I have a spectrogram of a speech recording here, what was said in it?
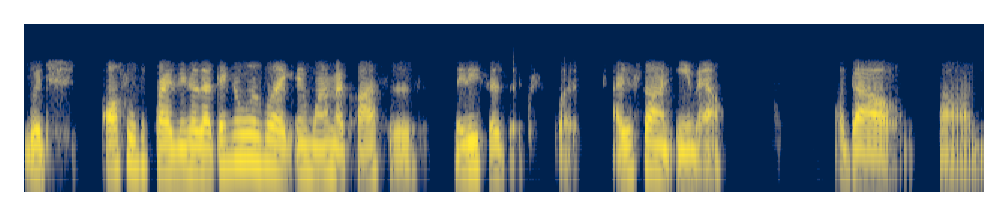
which also surprised me because I think it was like in one of my classes, maybe physics, but I just saw an email about um,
